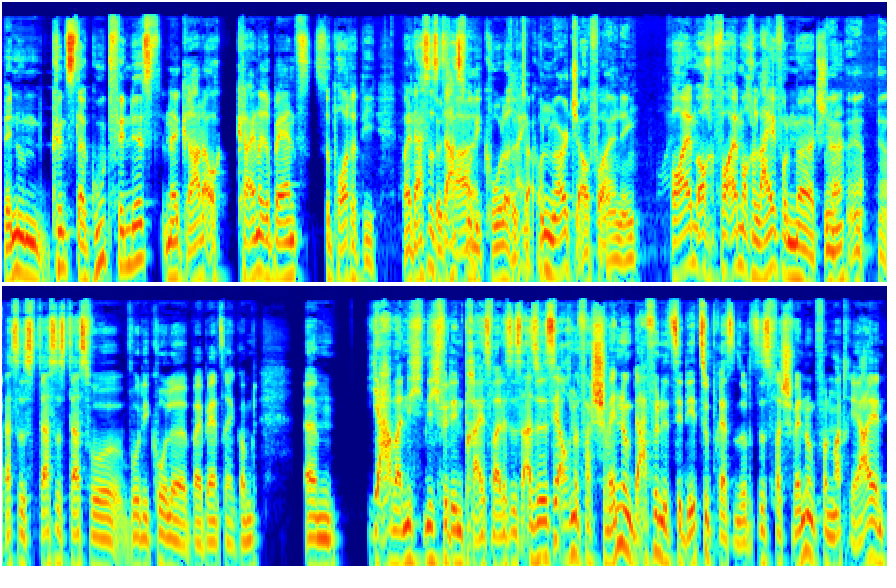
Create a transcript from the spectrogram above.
wenn du einen Künstler gut findest, ne, gerade auch kleinere Bands, supportet die. Weil das ist das, wo die Kohle total. reinkommt. Und Merch auch vor allen Dingen. Vor allem auch, vor allem auch live und Merch, ne? Ja, ja, ja. Das ist, das ist das, wo, wo die Kohle bei Bands reinkommt. Ähm, ja, aber nicht, nicht für den Preis, weil das ist, also das ist ja auch eine Verschwendung, dafür eine CD zu pressen. So, das ist Verschwendung von Materialien,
